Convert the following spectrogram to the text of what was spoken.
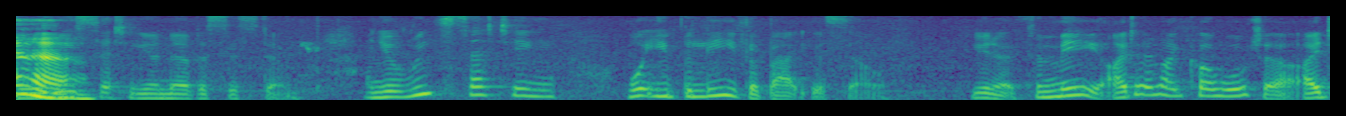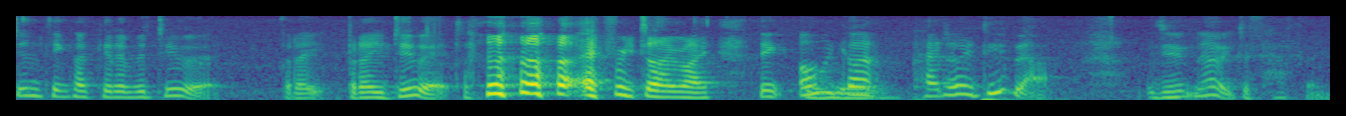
you're Yeah. resetting your nervous system. And you're resetting what you believe about yourself. You know, for me, I don't like cold water. I didn't think I could ever do it, but I, but I do it. Every time I think, oh my God, how did I do that? I didn't know, it just happened.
